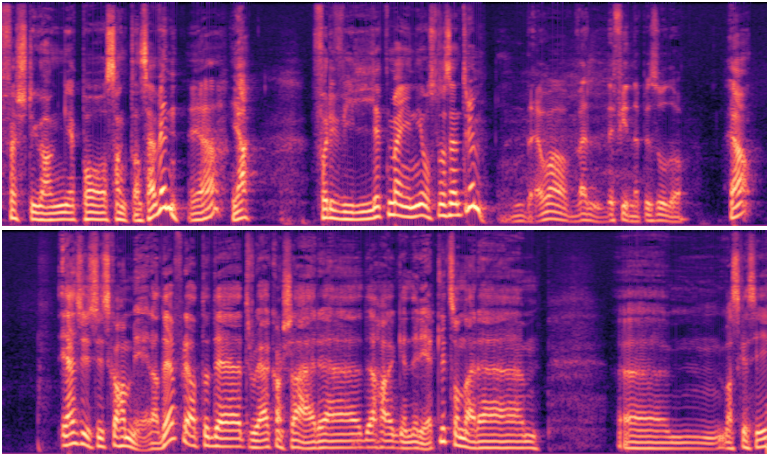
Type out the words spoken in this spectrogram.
første gang på Sankthanshaugen. Ja, Ja. Forvillet meg inn i Oslo sentrum. det var en veldig fin episode òg. Ja. Jeg syns vi skal ha mer av det, for det tror jeg kanskje er eh, Det har generert litt sånn derre hva skal jeg si?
